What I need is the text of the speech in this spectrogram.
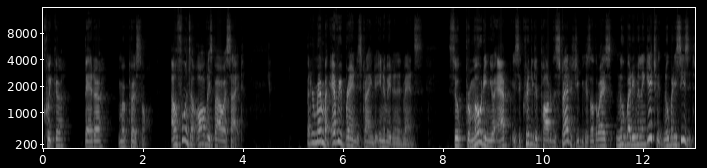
quicker, better, more personal. Our phones are always by our side. But remember, every brand is trying to innovate and advance. So promoting your app is a critical part of the strategy because otherwise nobody will engage with it, nobody sees it.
